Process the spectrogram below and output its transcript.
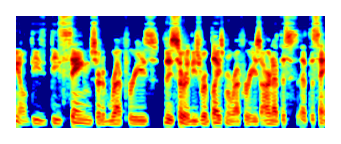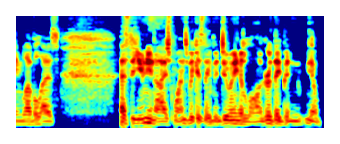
you know these these same sort of referees, these sort of these replacement referees, aren't at this at the same level as as the unionized ones because they've been doing it longer. They've been you know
